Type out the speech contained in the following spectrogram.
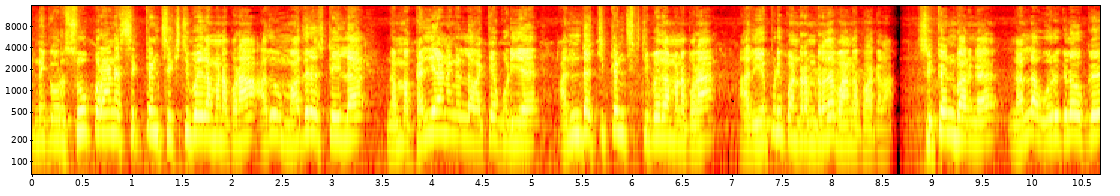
இன்னைக்கு ஒரு சூப்பரான சிக்கன் சிக்ஸ்டி ஃபைவ் தான் பண்ண போகிறோம் அதுவும் மதுரை ஸ்டைலில் நம்ம கல்யாணங்களில் வைக்கக்கூடிய அந்த சிக்கன் சிக்ஸ்டி ஃபைவ் தான் பண்ண போகிறேன் அது எப்படி பண்ணுறோம்ன்றதை வாங்க பார்க்கலாம். சிக்கன் பாருங்கள் நல்லா ஒரு கிலோவுக்கு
